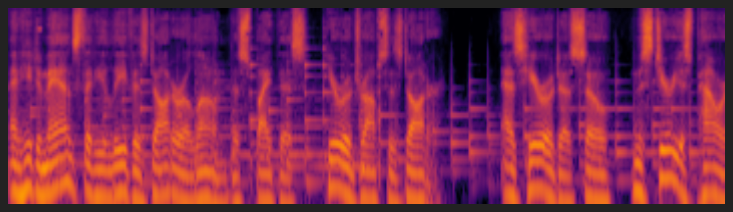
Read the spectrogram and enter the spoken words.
and he demands that he leave his daughter alone. Despite this, Hiro drops his daughter. As Hiro does so, mysterious powers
